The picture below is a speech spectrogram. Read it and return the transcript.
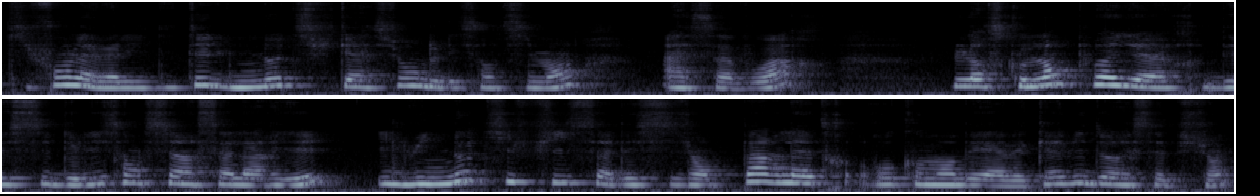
qui font la validité d'une notification de licenciement, à savoir Lorsque l'employeur décide de licencier un salarié, il lui notifie sa décision par lettre recommandée avec avis de réception.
